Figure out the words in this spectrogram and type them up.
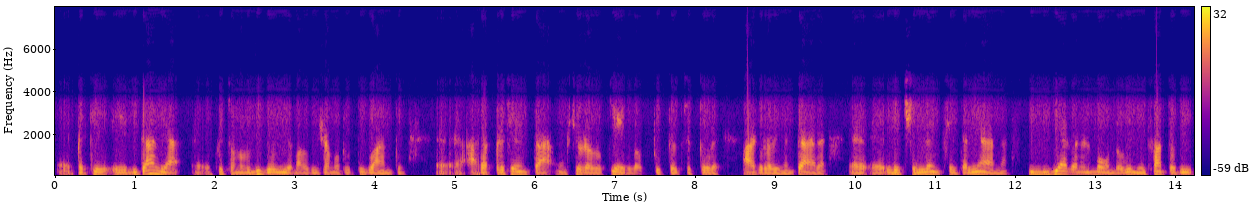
eh, perché eh, l'Italia, e questo non lo dico io, ma lo diciamo tutti quanti, eh, rappresenta un fiore all'occhiello tutto il settore agroalimentare, eh, eh, l'eccellenza italiana invidiata nel mondo, quindi il fatto di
